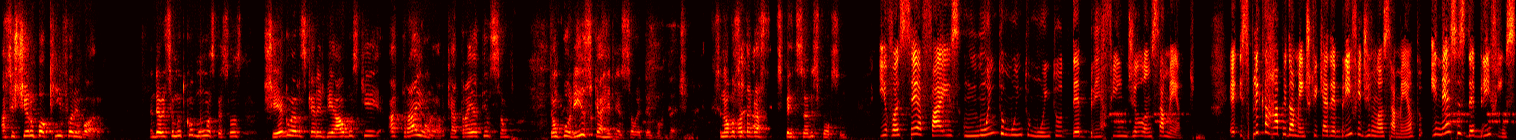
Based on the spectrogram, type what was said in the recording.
assistiram um pouquinho e foram embora? Entendeu? Isso é muito comum, as pessoas chegam, elas querem ver algo que atraiam ela, que atrai atenção. Então, por isso que a retenção é tão importante. Senão você está desperdiçando esforço. Né? E você faz muito, muito, muito debriefing de lançamento. Explica rapidamente o que é debriefing de lançamento e nesses debriefings,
